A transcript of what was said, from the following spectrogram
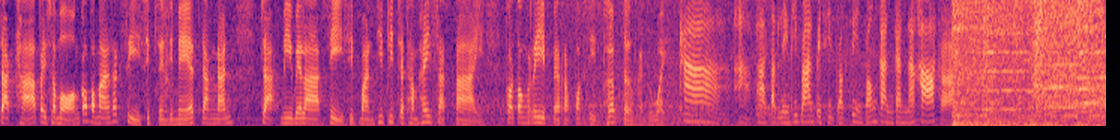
จากขาไปสมองก็ประมาณสัก 40 เซนติเมตร ดังนั้นจะมีเวลา 40 วันที่พิษจะทำให้สัตว์ตาย ก็ต้องรีบไปรับวัคซีนเพิ่มเติมกันด้วย ค่ะอ่าพาสัตว์เลี้ยงที่บ้านไปฉีดวัคซีนป้องกันกันนะคะ ครับ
